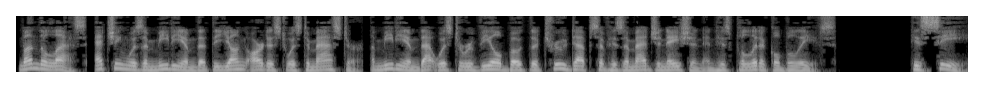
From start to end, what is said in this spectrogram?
Nonetheless, etching was a medium that the young artist was to master, a medium that was to reveal both the true depths of his imagination and his political beliefs. His c.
